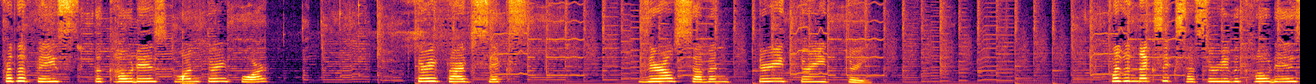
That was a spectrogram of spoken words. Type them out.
For the face, the code is 134 356 07333. For the next accessory, the code is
